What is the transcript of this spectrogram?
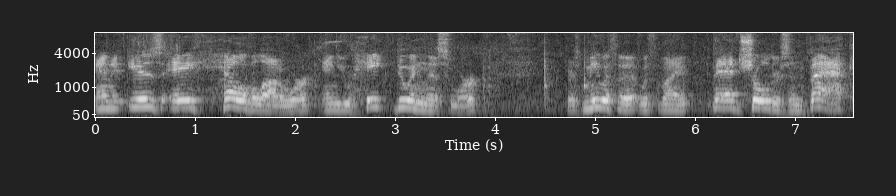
And it is a hell of a lot of work, and you hate doing this work. There's me with the with my bad shoulders and back.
